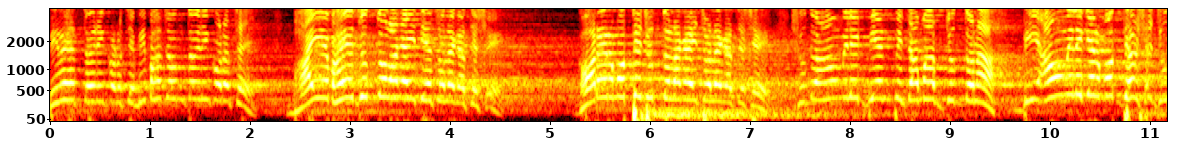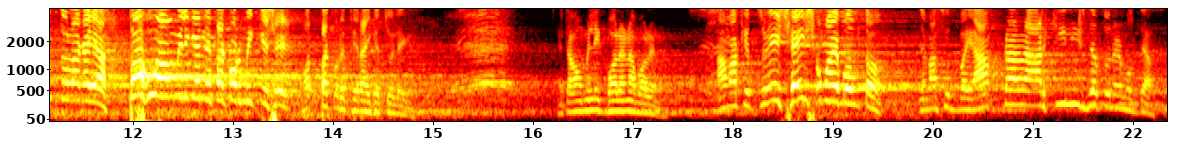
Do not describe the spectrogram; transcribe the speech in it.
বিভেদ তৈরি করেছে, বিভাজন তৈরি করেছে। ভাইয়ে ভাইয়ে যুদ্ধ লাগাই দিয়ে চলে গেছে সে। ঘরের মধ্যে যুদ্ধ লাগাই চলে গেছে সে। শুধু আওয়ামী লীগ, বিএনপি, জামাত যুদ্ধ না, বি আওয়ামী লীগের মধ্যেও সে যুদ্ধ লাগাইয়া বহু আওয়ামী লীগের নেতাকর্মীকে সে হত্যা করে তেরাইকে চলে গেছে। এটা আওয়ামী লীগ বলে না বলে না। আমাকে সেই সময় বলতো যে, মাসুদ ভাই, আপনারা আর কি নির্যাতনের মধ্যে আছে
